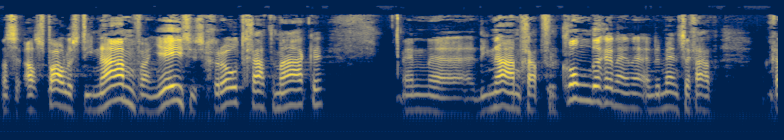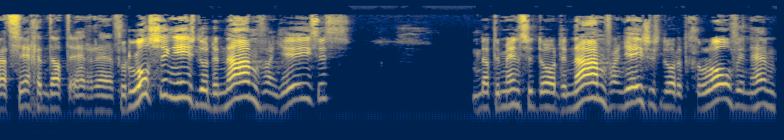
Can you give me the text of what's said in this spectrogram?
Als, als Paulus die naam van Jezus groot gaat maken. En uh, die naam gaat verkondigen. En, en de mensen gaat, gaat zeggen dat er uh, verlossing is door de naam van Jezus. En dat de mensen door de naam van Jezus, door het geloof in Hem,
